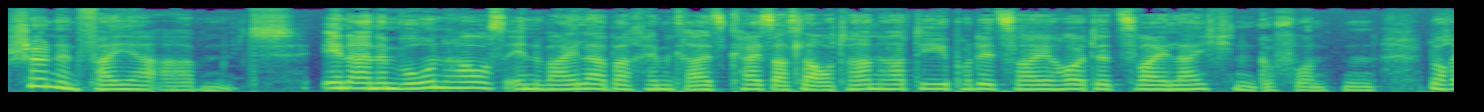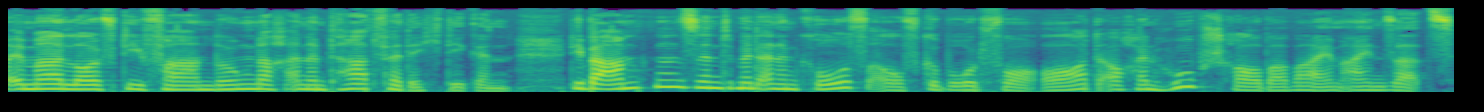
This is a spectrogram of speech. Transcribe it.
Schönen Feierabend. In einem Wohnhaus in Weilerbach im Kreis Kaiserslautern hat die Polizei heute zwei Leichen gefunden. Noch immer läuft die Fahndung nach einem Tatverdächtigen. Die Beamten sind mit einem Großaufgebot vor Ort, auch ein Hubschrauber war im Einsatz.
